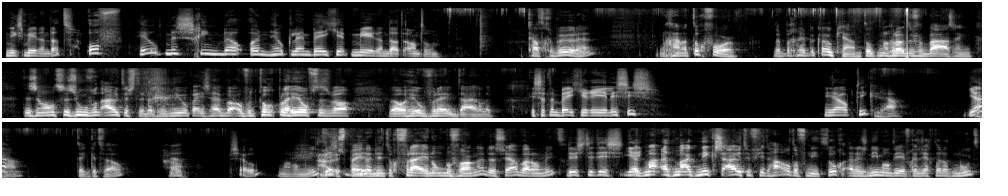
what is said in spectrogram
Niks meer dan dat. Of heel, misschien wel een heel klein beetje meer dan dat, Anton. Het gaat gebeuren, hè? We gaan er toch voor. Dat begreep ik ook, ja. Tot mijn grote verbazing. Het is wel een seizoen van uiterste. Dat we het nu opeens hebben over toch play-offs is wel, wel heel vreemd eigenlijk. Is dat een beetje realistisch? In jouw optiek? Ja. Ja? Ik denk het wel. Ja. Zo. Waarom niet? Nou, we spelen dit- nu toch vrij en onbevangen, dus ja, waarom niet? Dus dit is... Jij, Het, ma- het maakt niks uit of je het haalt of niet, toch? Er is niemand die heeft gezegd dat het moet.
